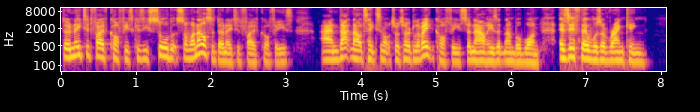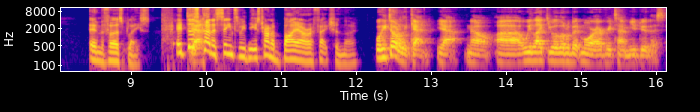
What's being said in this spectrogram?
donated five coffees because he saw that someone else had donated five coffees, and that now takes him up to a total of eight coffees. So now he's at number one, as if there was a ranking in the first place. It does Yeah. kind of seem to me that he's trying to buy our affection, though. Well, he totally can. Yeah, no, uh, we like you a little bit more every time you do this.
